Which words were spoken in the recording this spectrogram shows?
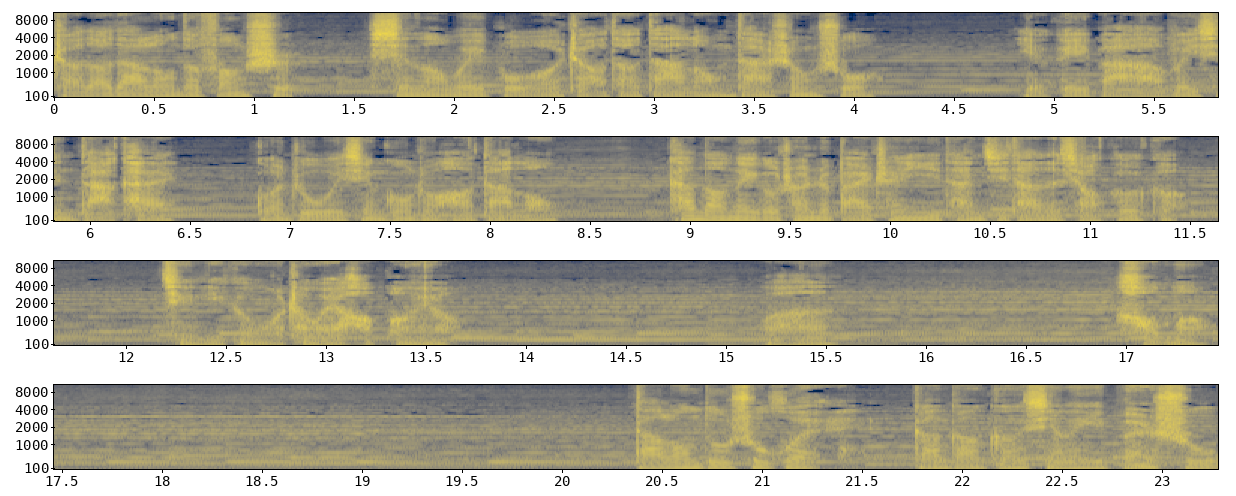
找到大龙的方式：新浪微博找到大龙，大声说；也可以把微信打开，关注微信公众号“大龙”，看到那个穿着白衬衣弹吉他的小哥哥，请你跟我成为好朋友。晚安，好梦。大龙读书会刚刚更新了一本书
